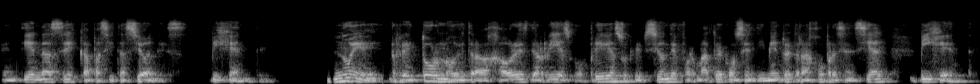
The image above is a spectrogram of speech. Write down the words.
entiéndase capacitaciones, vigente. 9. Retorno de trabajadores de riesgo, previa suscripción de formato de consentimiento de trabajo presencial vigente.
